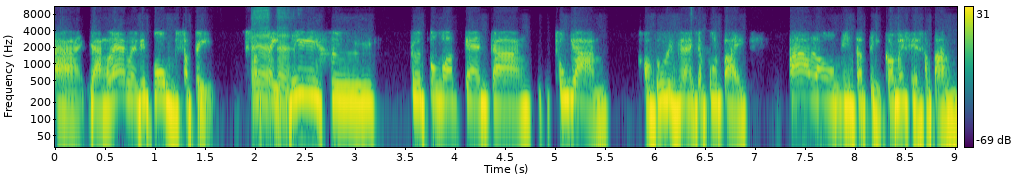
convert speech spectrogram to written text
อ่า อย่างแรกเลยพี่ปุ้มสติ สติเออเออ นี่คือคือตัวแกนกลางทุกอย่างของทุกสิ่งที่อยากจะพูดไป ถ้าเรามีสติก็ไม่เสียสตังค์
